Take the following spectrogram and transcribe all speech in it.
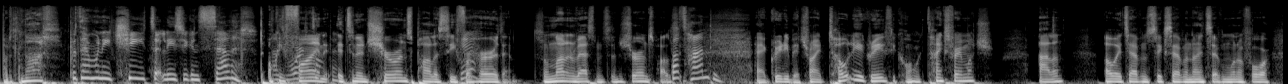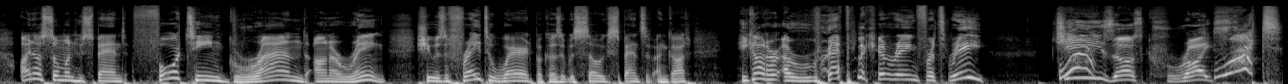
But it's not. But then when he cheats, at least you can sell it. Okay, That's fine. It's an insurance policy for Yeah. her then. So not an investment, it's an insurance policy. That's handy. Uh, greedy bitch, right. Totally agree with you, Cormac. Thanks very much. Alan, 087 I know someone who spent 14 grand on a ring. She was afraid to wear it because it was so expensive and got he got her a replica ring for three. Jesus Christ. What?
